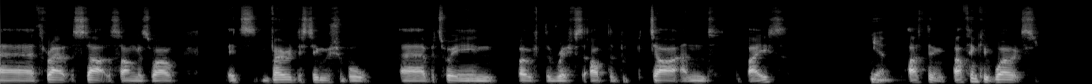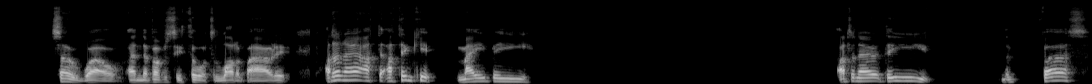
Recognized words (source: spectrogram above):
uh, throughout the start of the song as well, it's very distinguishable uh, between both the riffs of the guitar and the bass. Yeah, I think I think it works so well, and they've obviously thought a lot about it. I don't know. I, th- I think it may be. I don't know the the first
